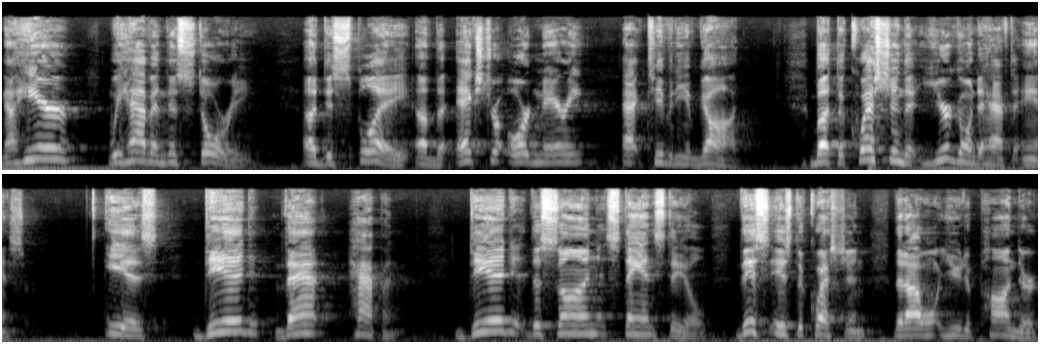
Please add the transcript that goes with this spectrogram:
Now, here we have in this story a display of the extraordinary activity of God. But the question that you're going to have to answer is Did that happen? Did the sun stand still? This is the question that I want you to ponder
